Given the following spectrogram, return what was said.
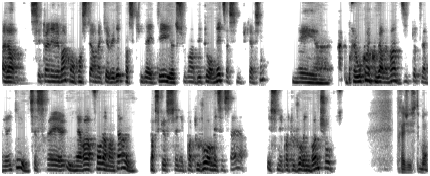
Alors, c'est un élément qu'on considère machiavélique parce qu'il a été euh, souvent détourné de sa signification. Mais euh, à peu près aucun gouvernement dit toute la vérité. Ce serait une erreur fondamentale parce que ce n'est pas toujours nécessaire et ce n'est pas toujours une bonne chose. Très juste. Bon,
